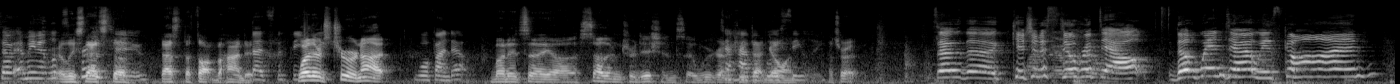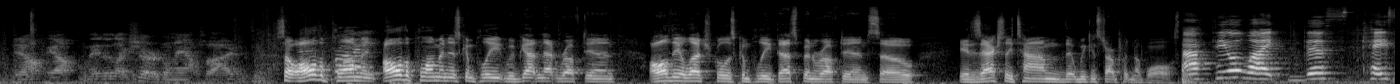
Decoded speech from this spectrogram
So I mean, it looks At least that's the that's the thought behind it. That's the theory. Whether it's true or not, We'll find out. but it's a uh, southern tradition, so we're going To to keep that going. ceiling. That's right. So the kitchen is still ripped out. The window is gone. Yeah, yeah. They look like shutters on the outside. So all the plumbing, right. all the plumbing is complete. We've gotten that roughed in. All the electrical is complete. That's been roughed in. So it is actually time that we can start putting up walls. I feel like this case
